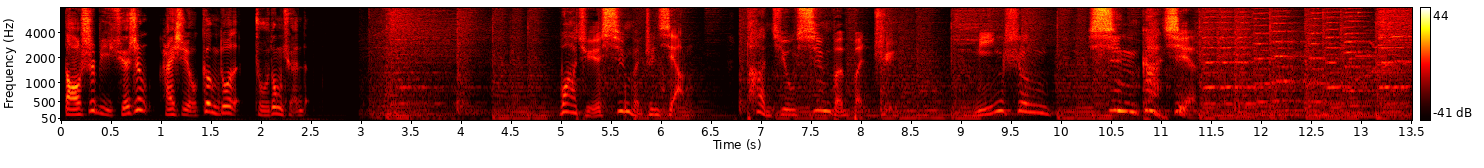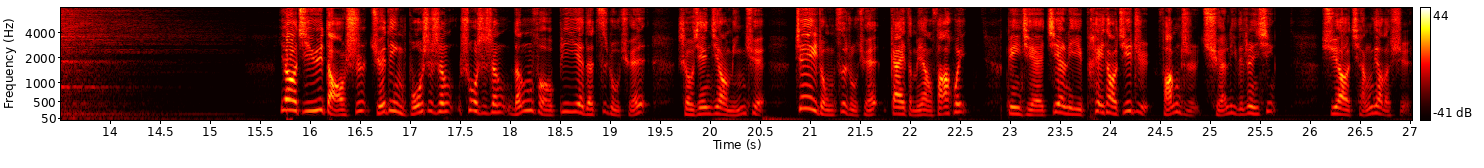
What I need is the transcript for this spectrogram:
导师比学生还是有更多的主动权的。挖掘新闻真相，探究新闻本质，民生新干线。要给予导师决定博士生、硕士生能否毕业的自主权，首先就要明确这种自主权该怎么样发挥，并且建立配套机制，防止权力的任性。需要强调的是，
